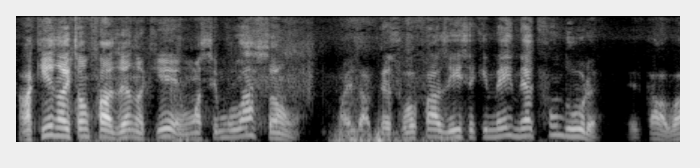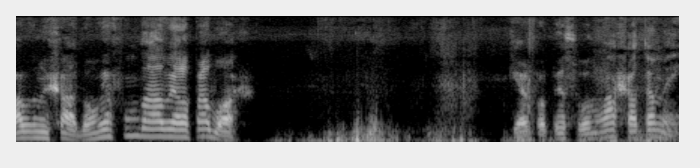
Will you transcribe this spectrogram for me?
Aqui nós estamos fazendo aqui uma simulação, mas a pessoa fazia isso aqui meio metro de fundura. Ele cavava no enxadão e afundava ela para baixo. Que era para a pessoa não achar também.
